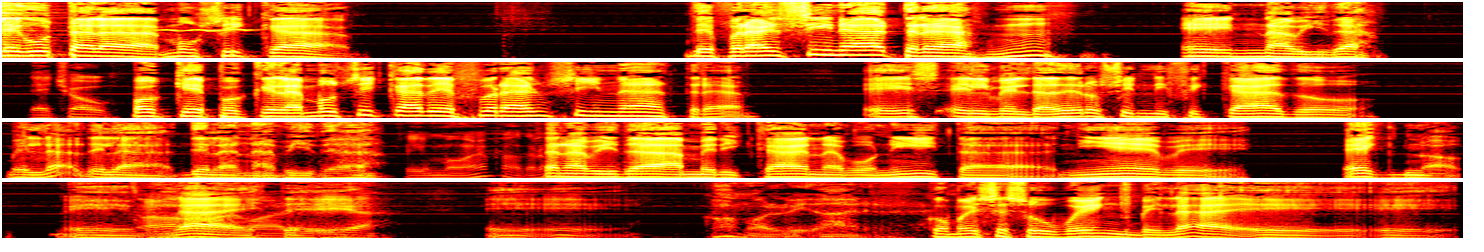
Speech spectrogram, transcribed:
le gusta la música de Frank Sinatra ¿m? en Navidad. De show. ¿Por qué? Porque la música de Frank Sinatra es el verdadero significado, ¿verdad? De la, de la Navidad. La. Navidad americana, bonita, nieve, eggnog, eh, ¿verdad? Ave Este, eh, eh, ¿Cómo olvidar? comerse su buen, ¿verdad? Eh, eh,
